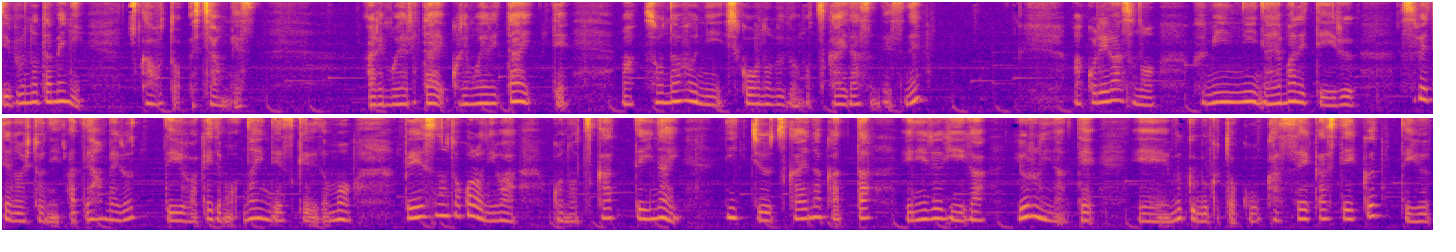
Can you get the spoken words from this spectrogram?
自分のために使おうとしちゃうんですあれもやりたいこれもやりたいってまあ、そんな風に思考の部分を使い出すんですね。まあ、これがその不眠に悩まれている全ての人に当てはめるっていうわけでもないんですけれどもベースのところにはこの使っていない日中使えなかったエネルギーが夜になって、えー、むくむくとこう活性化していくっていう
